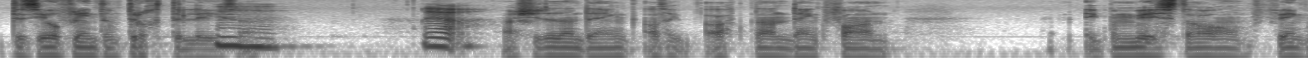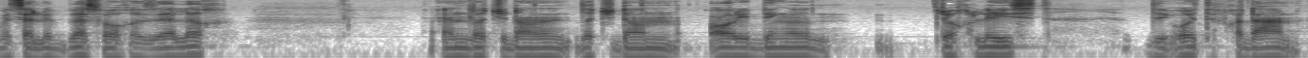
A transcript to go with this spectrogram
het is heel vreemd om terug te lezen. Mhm. Ja, Als je dan denkt, als ik, als ik dan denk van, ik ben meestal, vind ik mezelf best wel gezellig. En dat je dan, dat je dan al die dingen terugleest die je ooit hebt gedaan,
